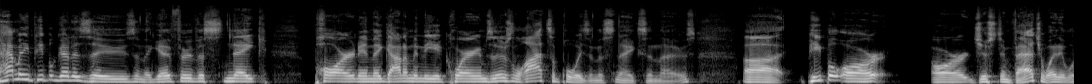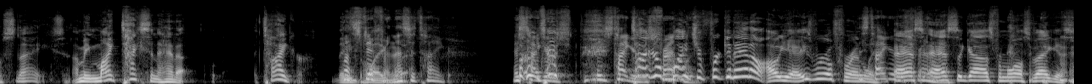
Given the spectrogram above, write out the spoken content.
How many people go to zoos and they go through the snake part and they got them in the aquariums and there's lots of poisonous snakes in those. Uh, people are are just infatuated with snakes. I mean, Mike Tyson had a, a tiger that That's he played different. with. That's a tiger. This tiger, this tiger, was Tiger friendly. bites your freaking head off. Oh yeah, he's real friendly. Ask friendly. ask the guys from Las Vegas.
